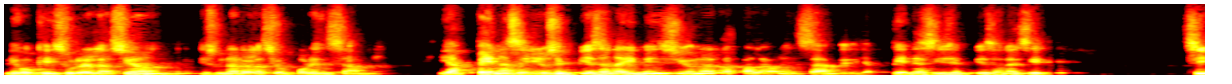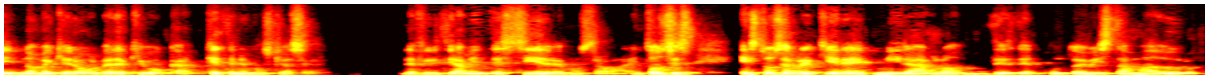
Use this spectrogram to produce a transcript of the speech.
Digo, que su relación es una relación por ensamble. Y apenas ellos empiezan a dimensionar la palabra ensamble, y apenas ellos empiezan a decir, sí, no me quiero volver a equivocar. ¿Qué tenemos que hacer? Definitivamente sí debemos trabajar. Entonces, esto se requiere mirarlo desde el punto de vista maduro.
